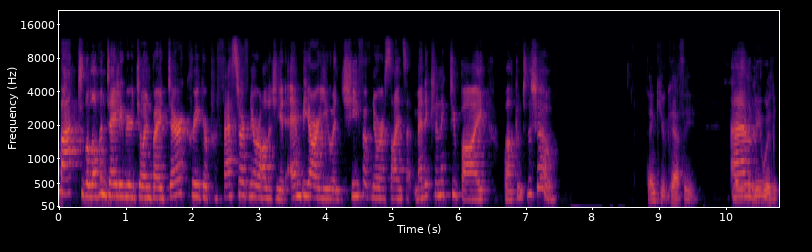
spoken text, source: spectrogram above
Welcome back to the Lovin Daily. We're joined by Derek Krieger, Professor of Neurology at MBRU and Chief of Neuroscience at Mediclinic Dubai. Welcome to the show. Thank you, Kathy. Pleasure Um, to be with you.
